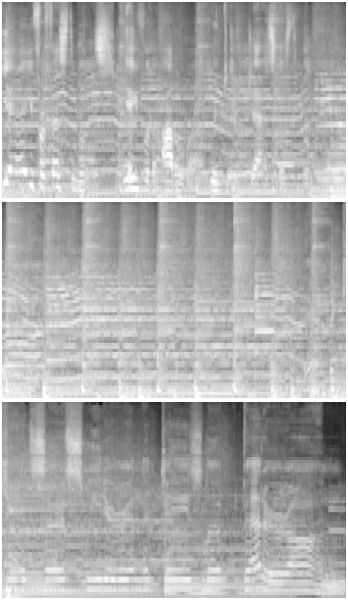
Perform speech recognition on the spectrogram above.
Yay for festivals! Yay for the Ottawa Winter Jazz Festival. And the kids are sweeter and the days look better on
